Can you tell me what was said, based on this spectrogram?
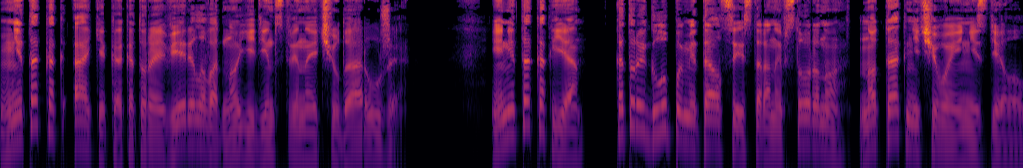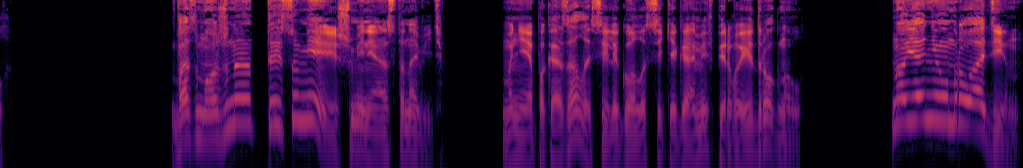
Не так, как Акика, которая верила в одно единственное чудо оружия. И не так, как я, который глупо метался из стороны в сторону, но так ничего и не сделал. «Возможно, ты сумеешь меня остановить». Мне показалось, или голос Сикигами впервые дрогнул. «Но я не умру один.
